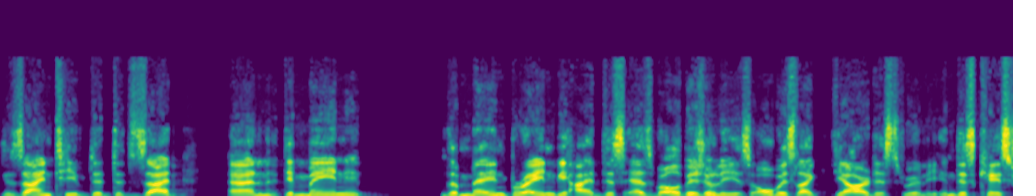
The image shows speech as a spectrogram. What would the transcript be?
design team did the design. And the main the main brain behind this as well visually is always like the artist really in this case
